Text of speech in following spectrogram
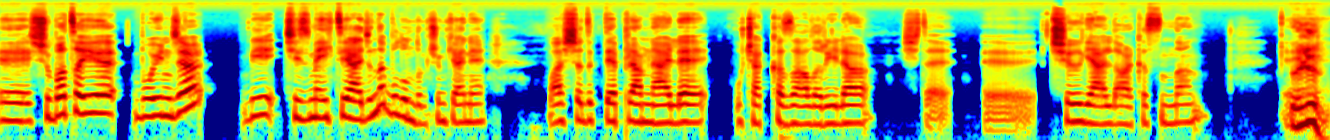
Ee, Şubat ayı boyunca bir çizme ihtiyacında bulundum. Çünkü hani başladık depremlerle, uçak kazalarıyla işte e, çığ geldi arkasından. E, Ölüm.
